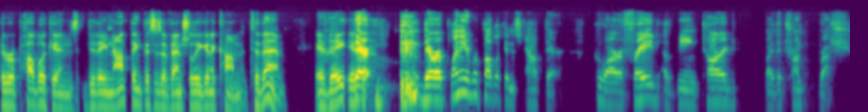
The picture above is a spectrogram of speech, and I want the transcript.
the Republicans. Do they not think this is eventually going to come to them? If they, if there, there are plenty of Republicans out there who are afraid of being tarred by the Trump brush.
